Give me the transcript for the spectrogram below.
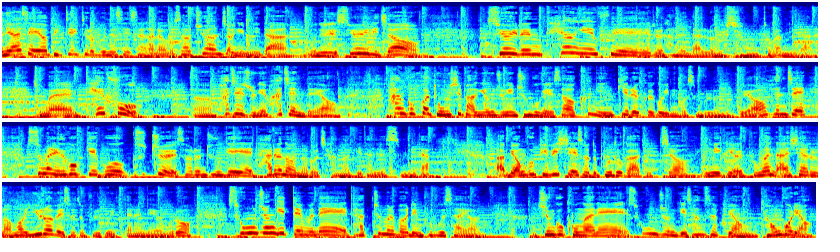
안녕하세요. 빅데이터로 보는 세상 아나운서 최현정입니다. 오늘 수요일이죠. 수요일은 태양의 후예를 하는 날로 요즘 통합니다. 정말 태후 어, 화제 중에 화제인데요. 한국과 동시 방영 중인 중국에서 큰 인기를 끌고 있는 것은 물론이고요. 현재 27개국 수출 32개의 다른 언어로 자막이 달렸습니다. 아, 영국 BBC에서도 보도가 됐죠. 이미 그 열풍은 아시아를 넘어 유럽에서도 불고 있다는 내용으로 송중기 때문에 다툼을 벌인 부부 사연, 중국 공안의 송중기 상사병 경고령,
